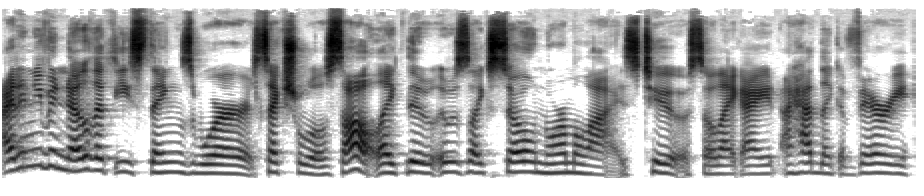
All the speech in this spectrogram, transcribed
i didn't even know that these things were sexual assault. Like the, it was like so normalized too. So like i i had like a very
